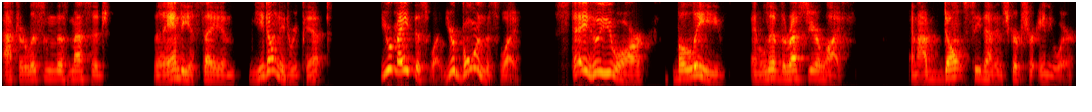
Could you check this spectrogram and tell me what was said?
after listening to this message that Andy is saying, you don't need to repent. You're made this way, you're born this way. Stay who you are, believe, and live the rest of your life. And I don't see that in scripture anywhere.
